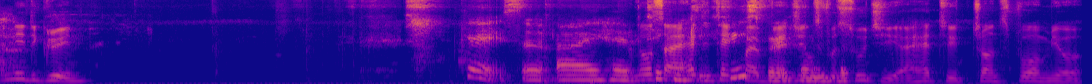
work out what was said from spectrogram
I need the green. Okay, so I have And also I had to take my spirits on vengeance for book. Suji. I had to transform your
